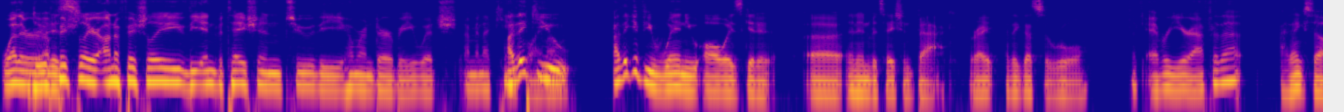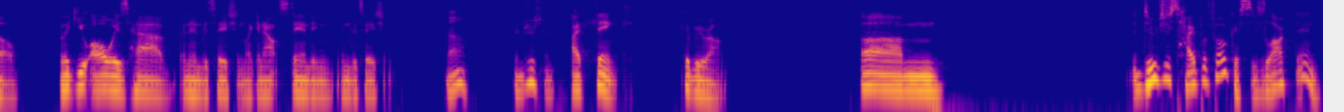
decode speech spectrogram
whether Dude officially or unofficially, the invitation to the home run derby. Which I mean, I can't. I think you him. I think if you win you always get a, uh, an invitation back, right? I think that's the rule. like every year after that. I think so. Think you always have an invitation, like an outstanding invitation. Oh, interesting. I think. Could be wrong. Um the dude just hyper focused. He's locked in.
